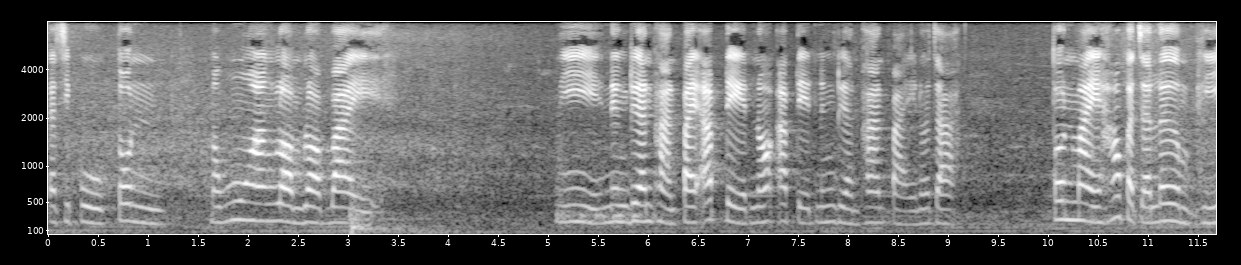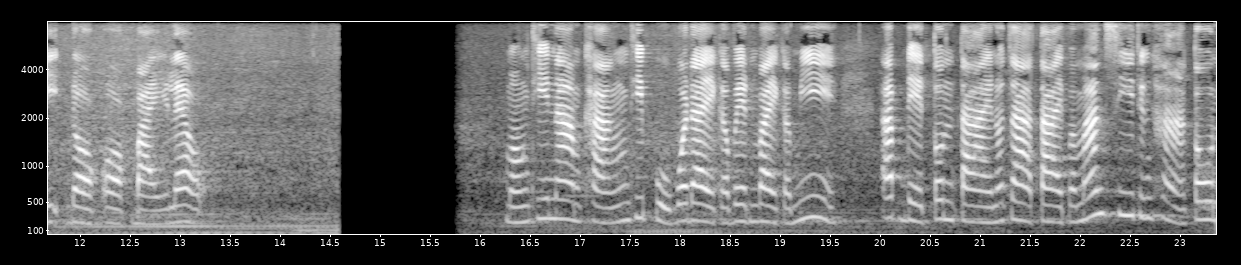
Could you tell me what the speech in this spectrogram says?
ก็สิปลูกต้น มะม่วงล้อมรอบไว้นี่หนึ่งเดือนผ่านไปอัปเดตเนาะอัปเดตหนึ่งเดือนผ่านไปเนาะจ้ะต้นใหม่เฮาก็จะเริ่มผลิดอกออกใบแล้ว มองที่น้ำขังที่ปลูกบ่ได้ก็เว้นไว้ก็มีอัปเดตต้นตายเนาะจ้าตายประมาณ4ถึง5ต้น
